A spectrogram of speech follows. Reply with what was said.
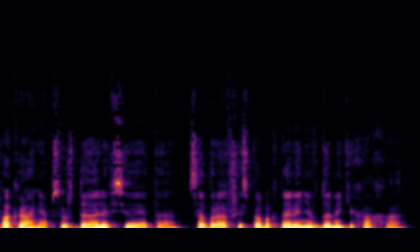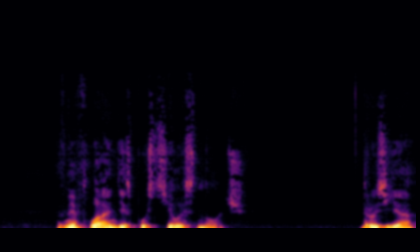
Пока они обсуждали все это, собравшись по обыкновению в домике Хаха, в Мефландии спустилась ночь. Друзья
